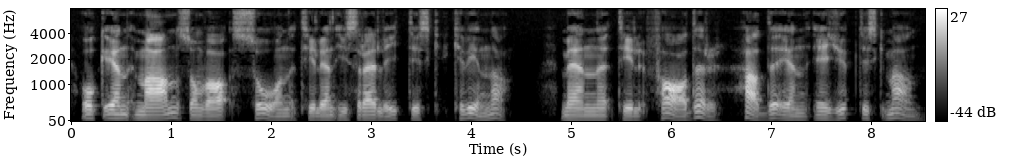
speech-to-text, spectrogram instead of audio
Och en man som var son till en israelitisk kvinna, men till fader hade en egyptisk man,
